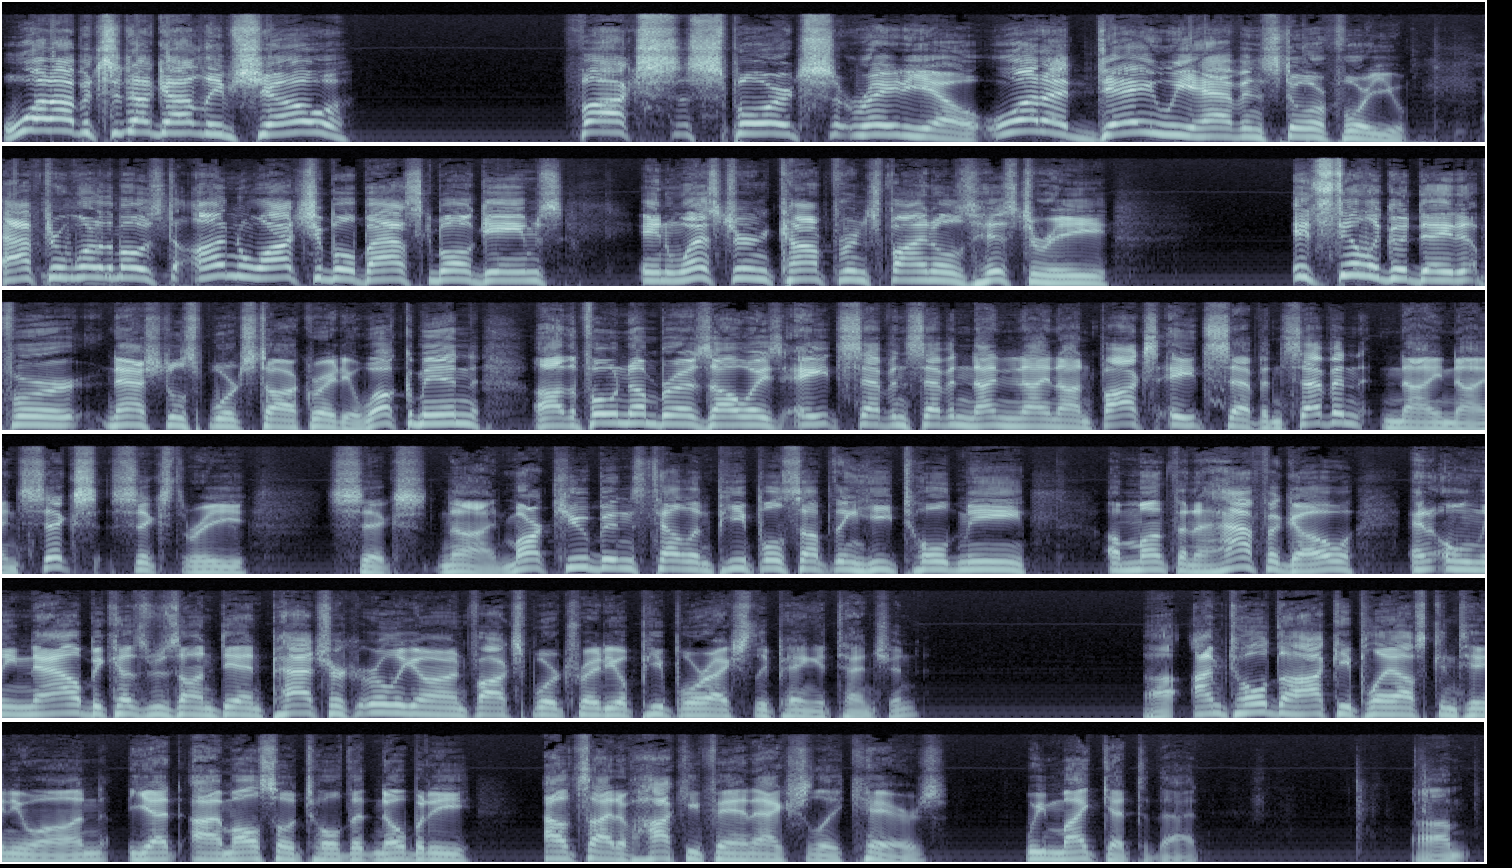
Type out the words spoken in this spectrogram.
What up? It's the Doug Gottlieb Show. Fox Sports Radio. What a day we have in store for you. After one of the most unwatchable basketball games in Western Conference Finals history. It's still a good day for National Sports Talk Radio. Welcome in. Uh, the phone number, as always, 877 99 on Fox, 877 996 6369. Mark Cuban's telling people something he told me a month and a half ago, and only now because it was on Dan Patrick earlier on Fox Sports Radio, people are actually paying attention. Uh, I'm told the hockey playoffs continue on, yet I'm also told that nobody outside of hockey fan actually cares. We might get to that. Um,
